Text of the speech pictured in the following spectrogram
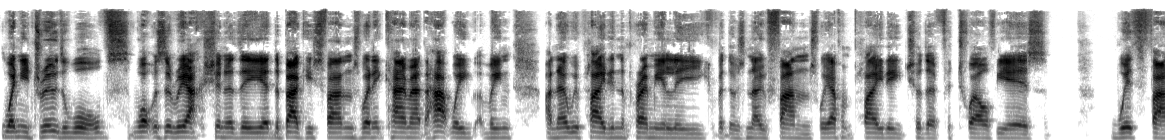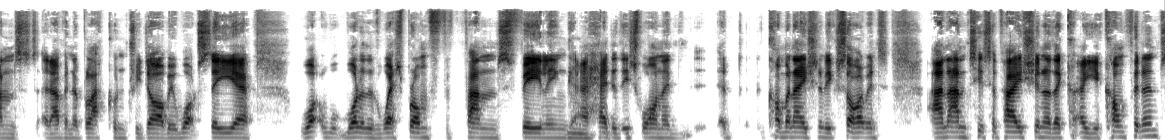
when you drew the Wolves, what was the reaction of the uh, the Baggies fans when it came out the hat? We, I mean, I know we played in the Premier League, but there was no fans. We haven't played each other for twelve years with fans and having a Black Country derby. What's the uh, what what are the West Brom fans feeling mm. ahead of this one? A, a, combination of excitement and anticipation. Are they? Are you confident?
